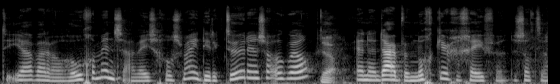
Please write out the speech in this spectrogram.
ja, waren wel hoge mensen aanwezig, volgens mij. Directeuren en zo ook wel. Ja. En eh, daar hebben we hem nog een keer gegeven. Dus dat, eh,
